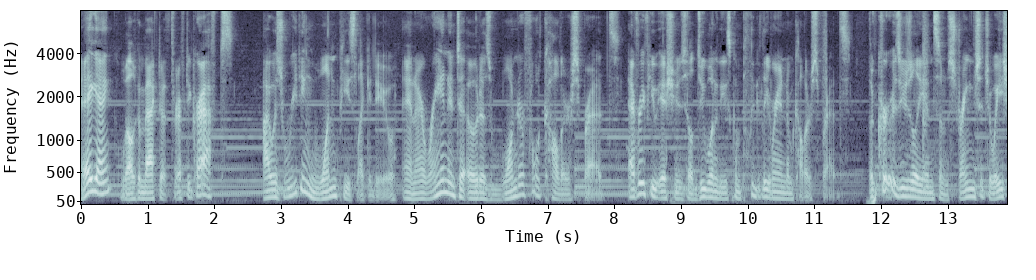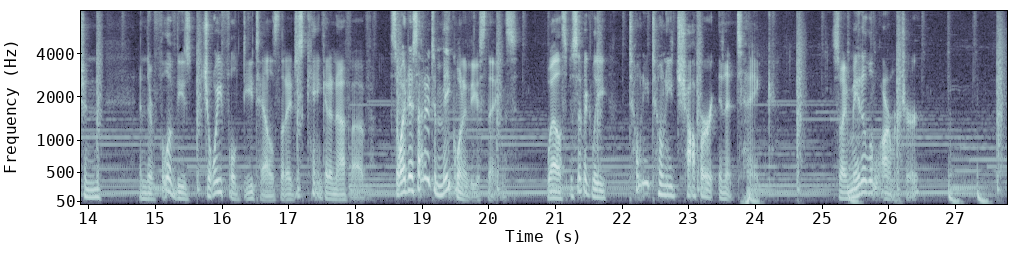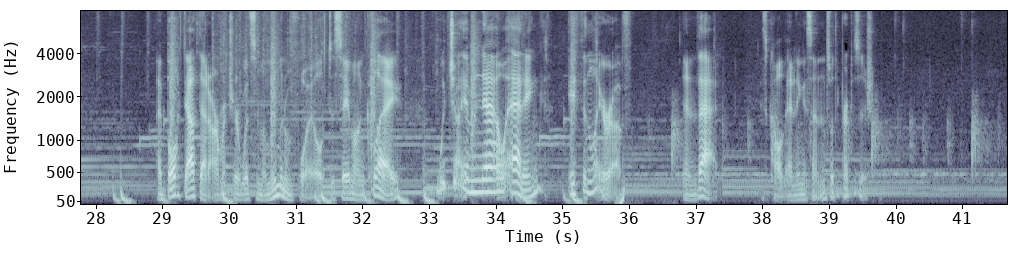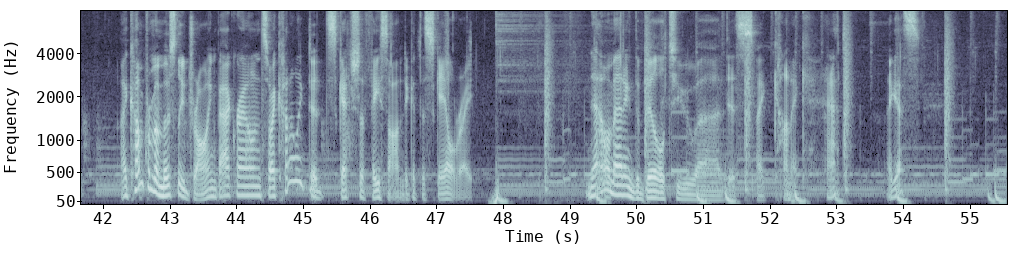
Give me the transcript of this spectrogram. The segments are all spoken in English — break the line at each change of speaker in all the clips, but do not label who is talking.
Hey gang, welcome back to Thrifty Crafts. I was reading One Piece like I do, and I ran into Oda's wonderful color spreads. Every few issues, he'll do one of these completely random color spreads. The crew is usually in some strange situation, and they're full of these joyful details that I just can't get enough of. So I decided to make one of these things. Well, specifically, Tony Tony Chopper in a tank. So I made a little armature, I bulked out that armature with some aluminum foil to save on clay, which I am now adding a thin layer of. And that is called ending a sentence with a preposition. I come from a mostly drawing background, so I kind of like to sketch the face on to get the scale right. Now I'm adding the bill to uh, this iconic hat, I guess.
